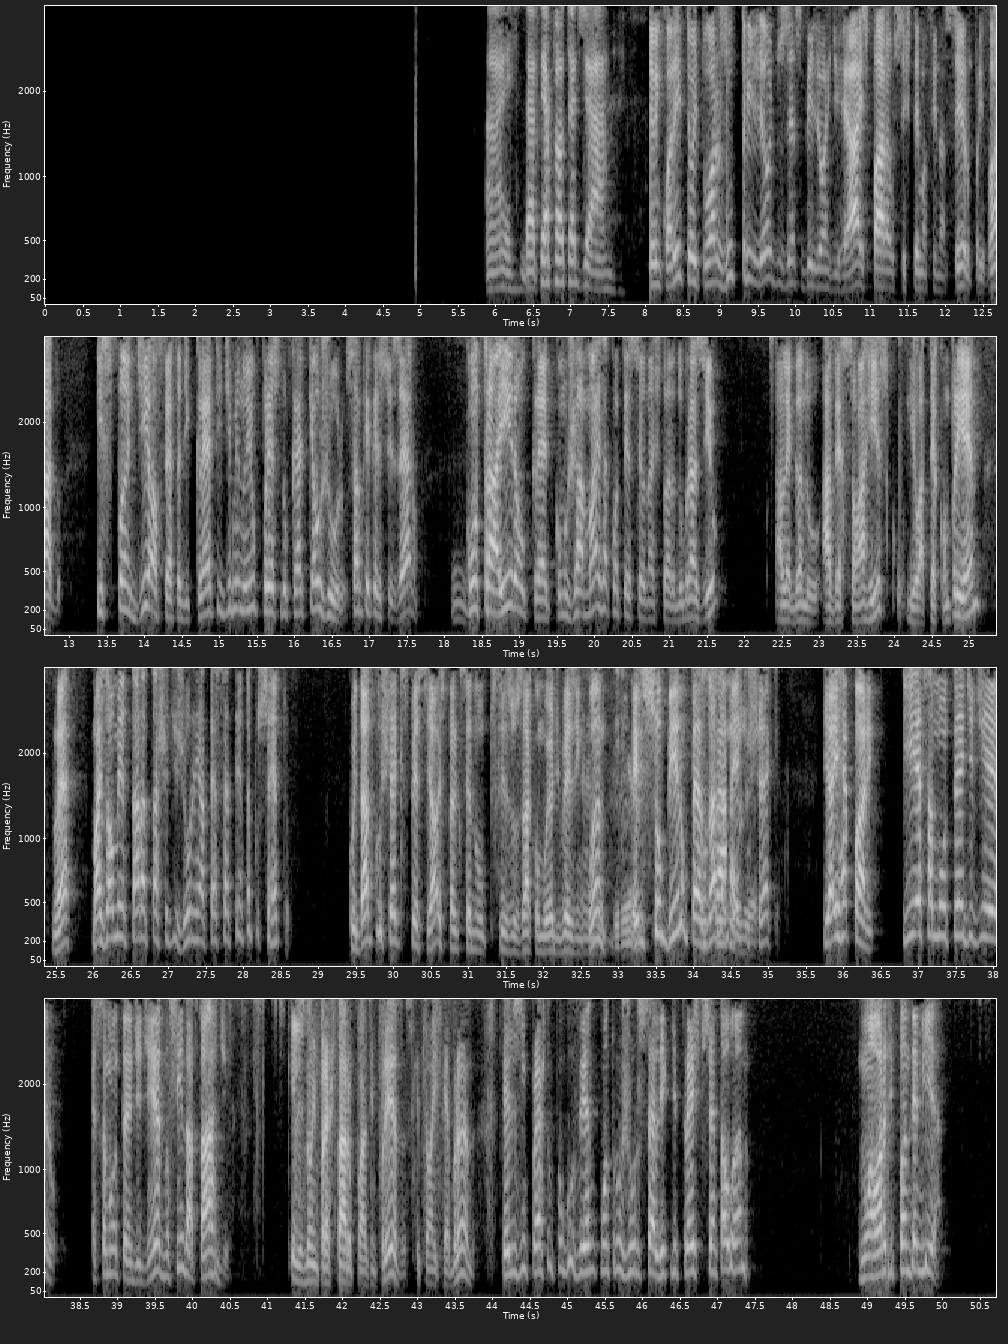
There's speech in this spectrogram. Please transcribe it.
Ai, dá até falta de ar. Em 48 horas, 1 trilhão e 200 bilhões de reais para o sistema financeiro privado expandir a oferta de crédito e diminuir o preço do crédito, que é o juro. Sabe o que, que eles fizeram? Contraíram o crédito como jamais aconteceu na história do Brasil, alegando aversão a risco, e eu até compreendo, não é? mas aumentaram a taxa de juros em até 70%. Cuidado com o cheque especial, espero que você não precise usar como eu de vez em quando. Eles subiram pesadamente o cheque. E aí, repare, e essa montanha de dinheiro? Essa montanha de dinheiro, no fim da tarde, eles não emprestaram para as empresas, que estão aí quebrando, eles emprestam para o governo contra um juro Selic de 3% ao ano. Numa hora de pandemia.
